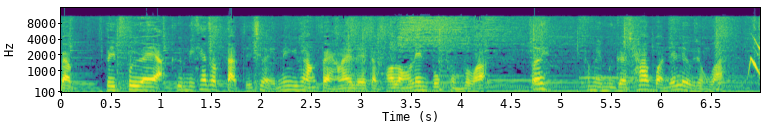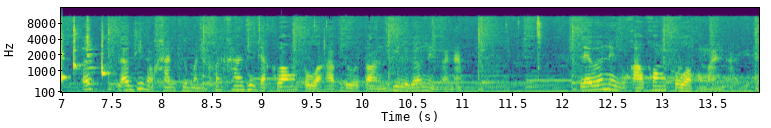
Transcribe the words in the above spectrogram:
แบบไปเปลือยอะคือมีแค่สตัดเฉยๆไม่มีพลังแฝงอะไรเลย แต่พอลองเล่นปุ๊บผมบอกว่า เอ้ยทำไมมึงกระชากบอลได้เร็วจังวะเอ้ยแล้วที่สำคัญคือมันค่อนข้างที่จะคล่องตัวครับ ดูตอนที่เลเวลหนึ่งก่อนนะเลเวลหนึ่งความคล่องตัวของมันอะอยู่นะ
